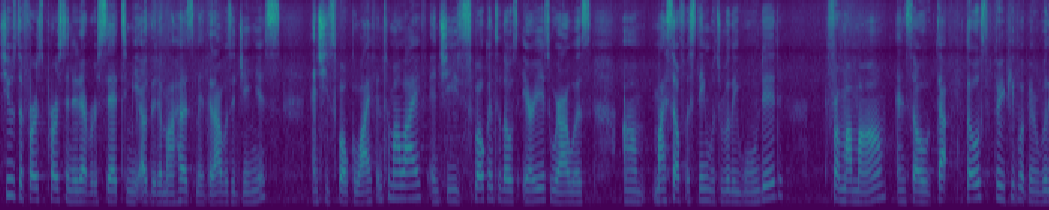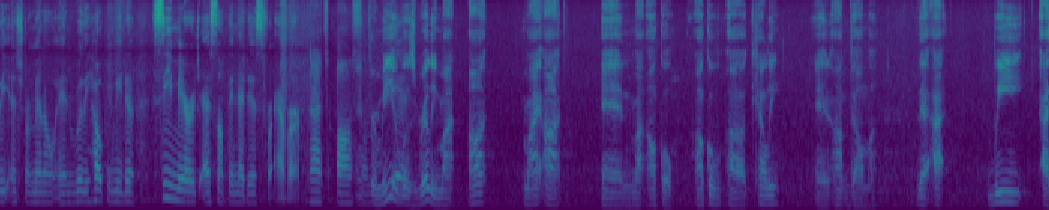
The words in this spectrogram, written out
she was the first person that ever said to me, other than my husband, that I was a genius. And she spoke life into my life, and she spoken into those areas where I was, um, my self-esteem was really wounded from my mom. And so that, those three people have been really instrumental in really helping me to see marriage as something that is forever. That's awesome. And for me, Yeah. it was really my aunt, my aunt, and my uncle, Uncle uh, Kelly, and Aunt Velma. That I, we, I,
